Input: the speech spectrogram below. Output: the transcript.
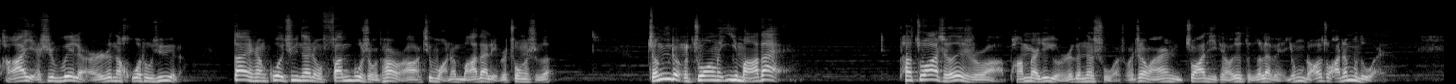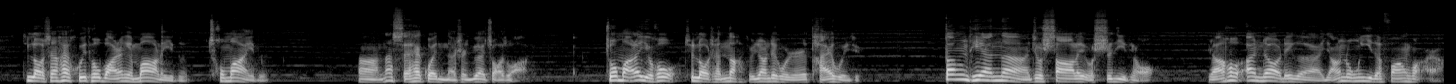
他也是为了儿子那豁出去了，戴上过去那种帆布手套啊，就往这麻袋里边装蛇，整整装了一麻袋。他抓蛇的时候啊，旁边就有人跟他说：“说这玩意儿你抓几条就得了呗，用不着抓这么多呀。”这老陈还回头把人给骂了一顿，臭骂一顿。啊，那谁还管你那事愿意抓抓的。装满了以后，这老陈呢就让这伙人抬回去。当天呢就杀了有十几条，然后按照这个杨忠义的方法啊，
